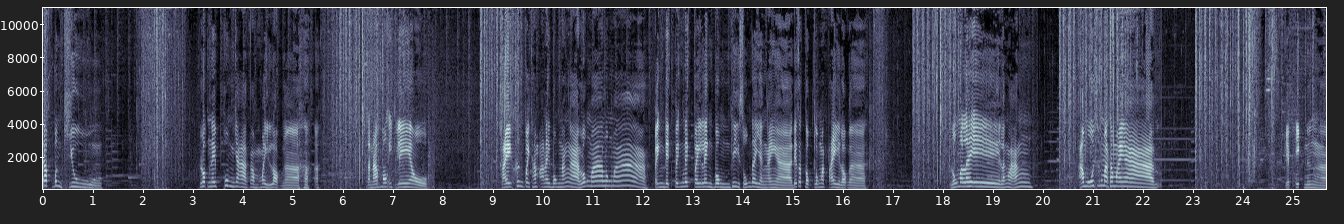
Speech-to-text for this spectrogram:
ดับเบิลคิวลบในพุ่มหญ้าก็ไม่หลอกงาสนามบองอีกแล้วใครขึ้นไปทำอะไรบงนังอะลงมาลงมา เป็นเด็กเป็นเล็กไปเล่งบงที่สูงได้ยังไงอะเดี๋ยวก็ตกลงมาไตหรอกอะลงมาเลยหลังๆเอาหมูขึ้นมาทำไมอะ เก็บอีกหนึ่งอะ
